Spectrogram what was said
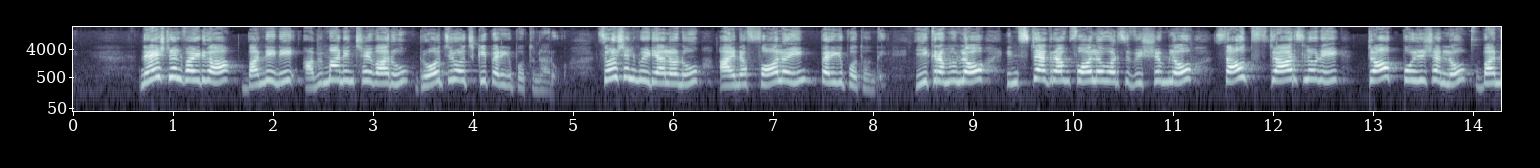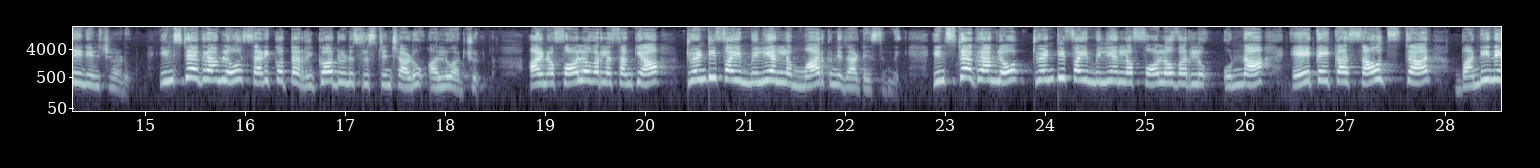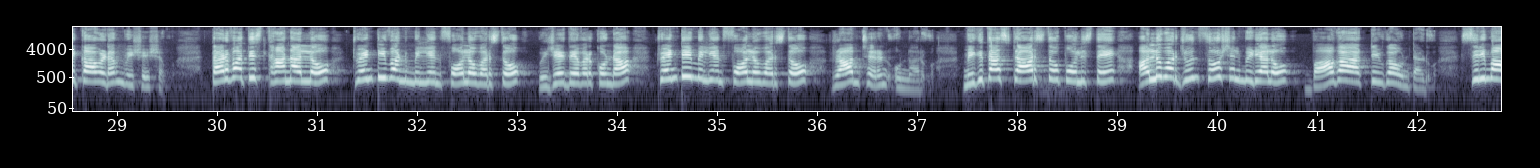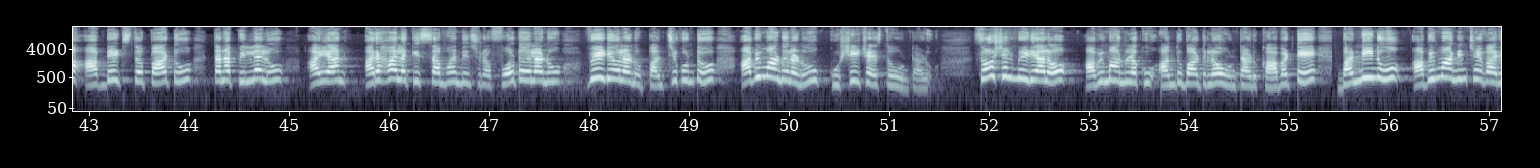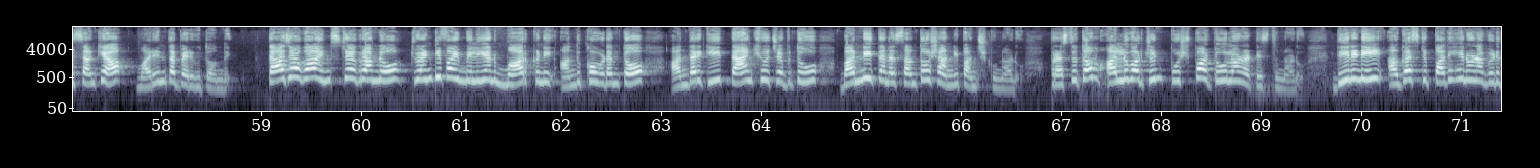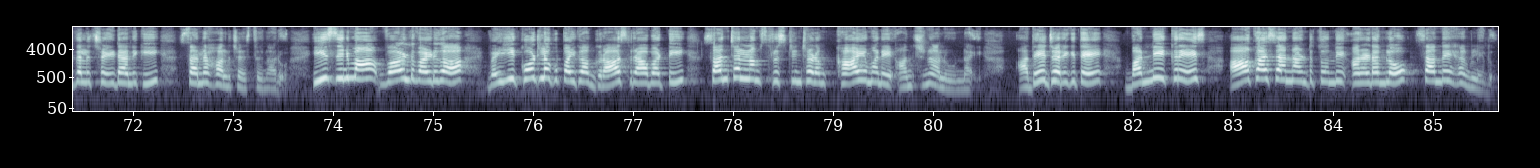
నేషనల్ వైడ్గా బన్నీని అభిమానించేవారు రోజు రోజుకి పెరిగిపోతున్నారు. సోషల్ మీడియాలోనూ ఆయన ఫాలోయింగ్ పెరిగిపోతుంది. ఈ క్రమంలో ఇన్స్టాగ్రామ్ ఫాలోవర్స్ విషయంలో సౌత్ స్టార్స్లోనే టాప్ పొజిషన్లో బన్నీ నిలిచాడు. ఇన్స్టాగ్రామ్లో సరికొత్త రికార్డును సృష్టించాడు అల్లు అర్జున్. ఆయన ఫాలోవర్ల సంఖ్య ట్వంటీ ఫైవ్ మిలియన్ల మార్క్ని దాటేసింది. ఇన్స్టాగ్రామ్లో ట్వంటీ ఫైవ్ మిలియన్ల ఫాలోవర్లు ఉన్న ఏకైక సౌత్ స్టార్ బన్నీనే కావడం విశేషం. తర్వాతి స్థానాల్లో ట్వంటీ వన్ మిలియన్ ఫాలోవర్స్తో విజయ్ దేవరకొండ ట్వంటీ మిలియన్ ఫాలోవర్స్తో రామ్ చరణ్ ఉన్నారు. మిగతా స్టార్స్తో పోలిస్తే అల్లు అర్జున్ సోషల్ మీడియాలో బాగా యాక్టివ్గా ఉంటాడు. సినిమా అప్డేట్స్తో పాటు తన పిల్లలు అయాన్ అర్హాలకి సంబంధించిన ఫోటోలను వీడియోలను పంచుకుంటూ అభిమానులను ఖుషీ చేస్తూ ఉంటాడు. సోషల్ మీడియాలో అభిమానులకు అందుబాటులో ఉంటాడు కాబట్టే బన్నీను అభిమానించే వారి సంఖ్య మరింత పెరుగుతోంది. తాజాగా ఇన్స్టాగ్రామ్లో ట్వంటీ ఫైవ్ మిలియన్ మార్క్ని అందుకోవడంతో అందరికీ థ్యాంక్ యూ చెబుతూ బన్నీ తన సంతోషాన్ని పంచుకున్నాడు. ప్రస్తుతం అల్లు అర్జున్ పుష్ప టూలో నటిస్తున్నాడు. దీనిని ఆగస్టు పదిహేనున విడుదల చేయడానికి సన్నాహాలు చేస్తున్నారు. ఈ సినిమా వరల్డ్ వైడ్గా వెయ్యి కోట్లకు పైగా గ్రాస్ రాబట్టి సంచలనం సృష్టించడం ఖాయమనే అంచనాలు ఉన్నాయి. అదే జరిగితే బన్నీ క్రేజ్ ఆకాశాన్ని అంటుతుంది అనడంలో సందేహం లేదు.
